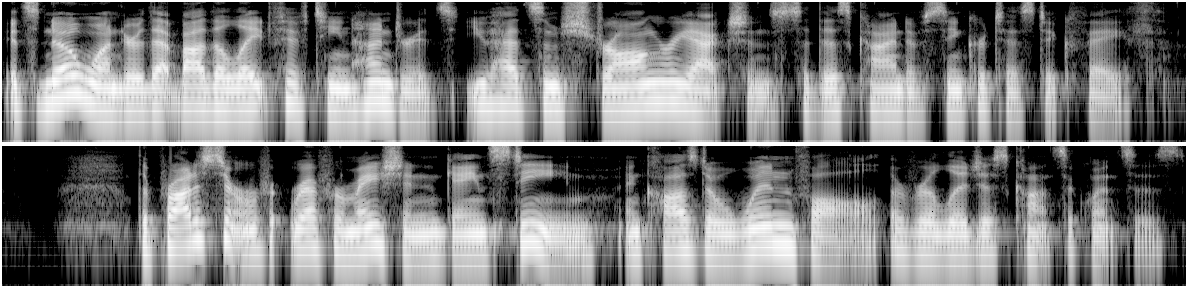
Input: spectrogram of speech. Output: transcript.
It's no wonder that by the late 1500s, you had some strong reactions to this kind of syncretistic faith. The Protestant Reformation gained steam and caused a windfall of religious consequences.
